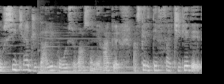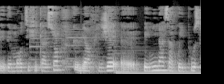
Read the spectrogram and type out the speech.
aussi qui a dû parler pour recevoir son miracle parce qu'elle était fatiguée des, mortifications que lui infligeait euh, Pénina, sa co-épouse.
